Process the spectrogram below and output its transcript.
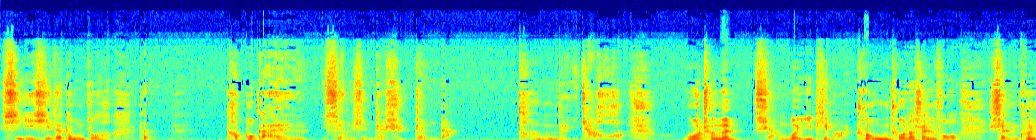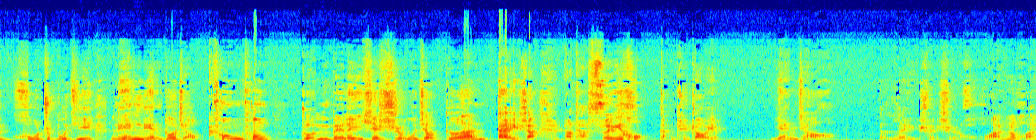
细细的动作，他。他不敢相信这是真的，腾的一家伙，吴承恩抢过一匹马，冲出了沈府。沈坤呼之不及，连连跺脚，匆匆准备了一些食物，叫德安带上，让他随后赶去照应。眼角的泪水是缓缓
